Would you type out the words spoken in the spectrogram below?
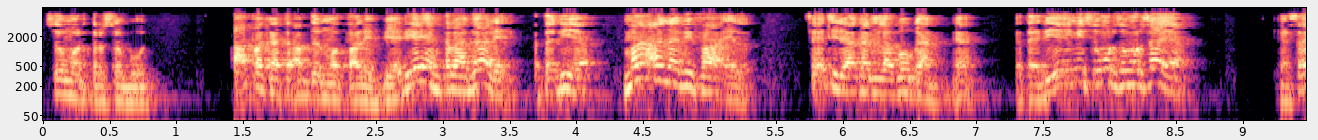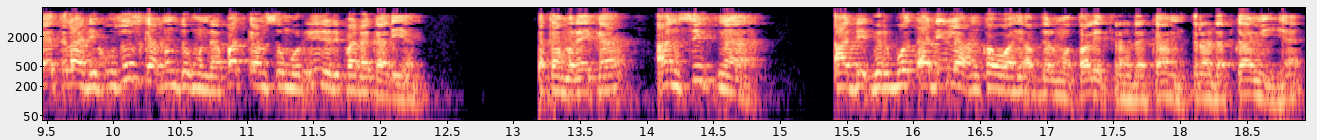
sumur tersebut. Apa kata Abdul Muttalib? Ya dia yang telah gali. Kata dia, Ma ana bifa'il. Saya tidak akan melakukan, ya. Kata dia, ini sumur-sumur saya. Ya, saya telah dikhususkan untuk mendapatkan sumur ini daripada kalian. Kata mereka, ansifna. Adik berbuat adilah engkau wahai Abdul Muttalib terhadap kami, terhadap kami ya.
